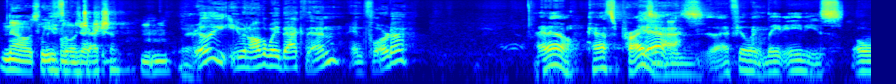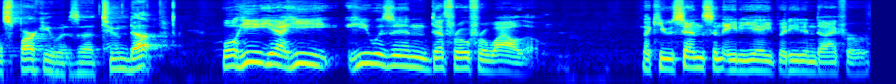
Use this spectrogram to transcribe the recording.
no, it's lethal, Lethal injection. injection. hmm Really? Even all the way back then in Florida? I know. Kind of surprising. Yeah. 'cause I feel like late '80s. Old Sparky was uh, tuned up. Well, he yeah he he was in death row for a while though. Like he was sentenced in '88, but he didn't die for.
